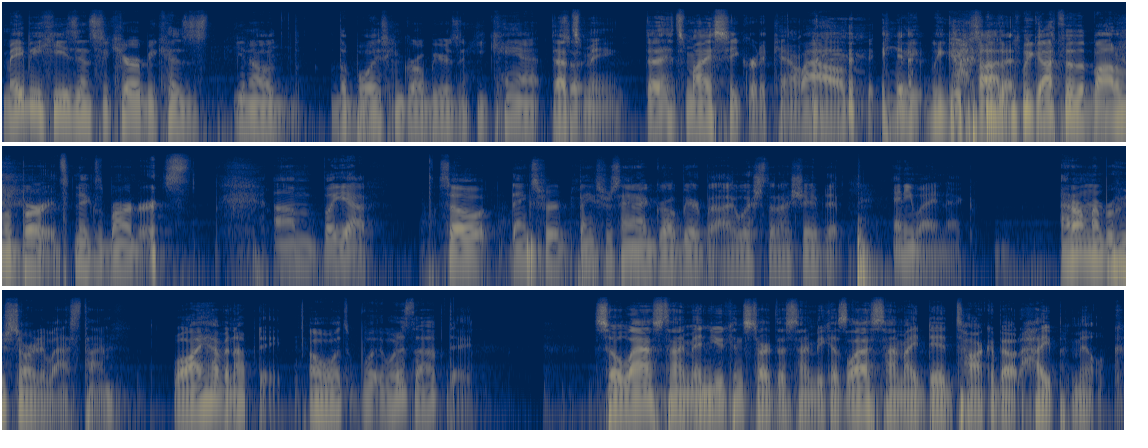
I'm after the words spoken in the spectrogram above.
maybe he's insecure because you know the boys can grow beards and he can't. That's So- me. That, it's my secret account. Wow, Yeah, we, we got to the, it. we got to the bottom of birds, Nick's burners. Um, but yeah, so thanks for thanks for saying I grow a beard, but I wish that I shaved it. Anyway, Nick, I don't remember who started last time. Well, I have an update. Oh, what's what, what is the update? So last time, and you can start this time because last time I did talk about hype milk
